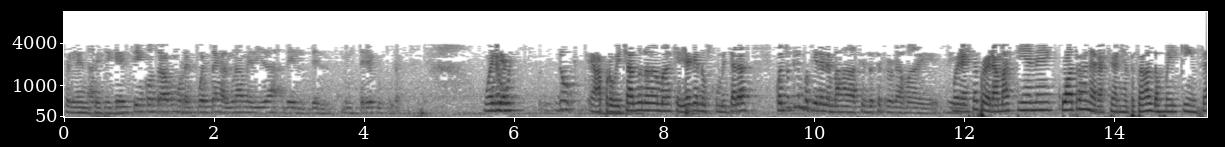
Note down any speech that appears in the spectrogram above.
Excelente. Así que sí he encontrado como respuesta en alguna medida del, del Ministerio de Cultura. Bueno, no, aprovechando nada más, quería que nos comentaras cuánto tiempo tiene la embajada haciendo este programa de, Bueno, este programa tiene cuatro generaciones, empezó en el 2015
